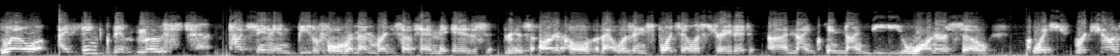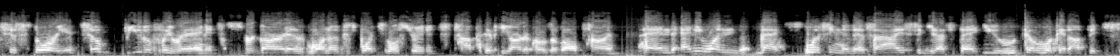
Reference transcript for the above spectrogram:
Well, I think the most touching and beautiful remembrance of him is this article that was in Sports Illustrated, uh, 1991 or so, which recounts his story. It's so beautifully written. It's regarded as one of Sports Illustrated's top 50 articles of all time. And anyone that's listening to this, I suggest that you go look it up. It's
